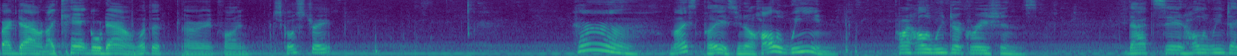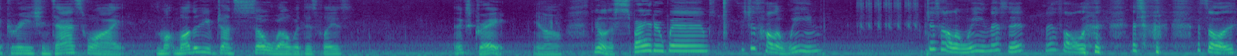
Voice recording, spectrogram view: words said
back down. I can't go down. What the? Alright, fine. Just go straight. Huh. Nice place. You know, Halloween. Probably Halloween decorations. That's it. Halloween decorations. That's why. M Mother, you've done so well with this place. It looks great. You know, at all the spider webs. It's just Halloween. Just Halloween. That's it. That's all. that's that's all. It,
